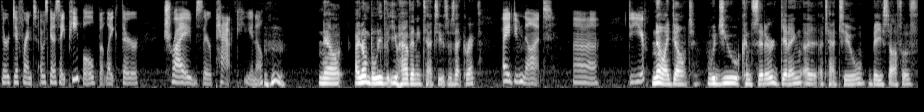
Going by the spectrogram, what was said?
their different. I was gonna say people, but like their tribes, their pack. You know. Mm-hmm. Now, I don't believe that you have any tattoos. Is that correct? I do not. Uh, do you? No, I don't. Would you consider getting a, a tattoo based off of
